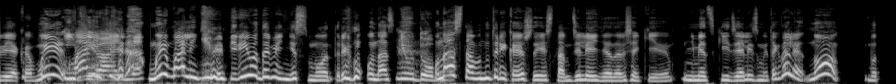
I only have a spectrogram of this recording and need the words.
века. Мы, маленькими, мы маленькими периодами не смотрим. У нас неудобно. У нас там внутри, конечно, есть там деление на всякие немецкие идеализмы и так далее, но вот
